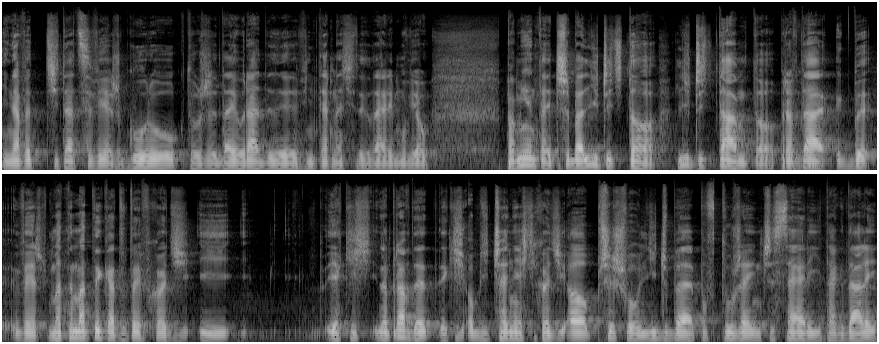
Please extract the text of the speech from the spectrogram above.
I nawet ci tacy, wiesz, guru, którzy dają rady w internecie i tak dalej, mówią, pamiętaj, trzeba liczyć to, liczyć tamto, prawda? Jakby, wiesz, matematyka tutaj wchodzi i jakieś, naprawdę jakieś obliczenie, jeśli chodzi o przyszłą liczbę powtórzeń czy serii i tak dalej,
